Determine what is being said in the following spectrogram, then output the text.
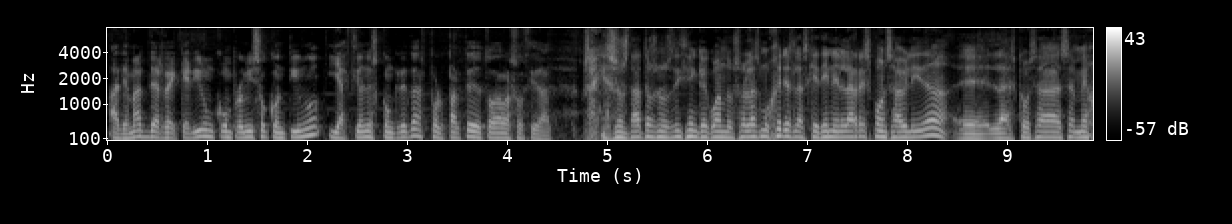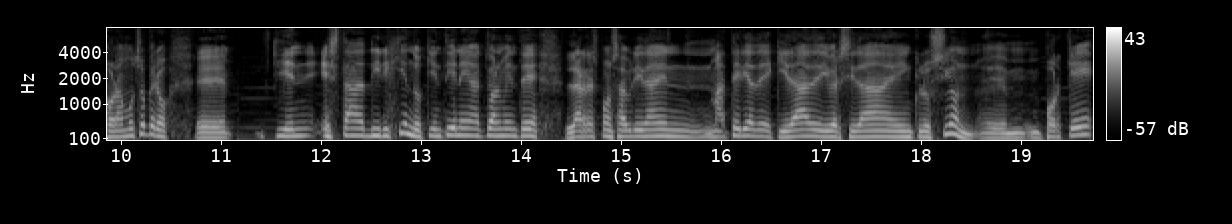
además de requerir un compromiso continuo y acciones concretas por parte de toda la sociedad. O sea que esos datos nos dicen que cuando son las mujeres las que tienen la responsabilidad, eh, las cosas mejoran mucho, pero eh, quién está dirigiendo, quién tiene actualmente la responsabilidad en materia de equidad, de diversidad e inclusión. Em, ¿Por qué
